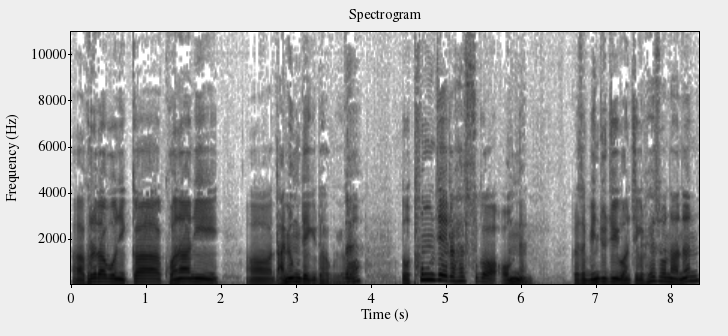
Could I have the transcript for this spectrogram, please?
아, 그러다 보니까 권한이 어, 남용되기도 하고요. 네. 또 통제를 할 수가 없는 그래서 민주주의 원칙을 훼손하는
